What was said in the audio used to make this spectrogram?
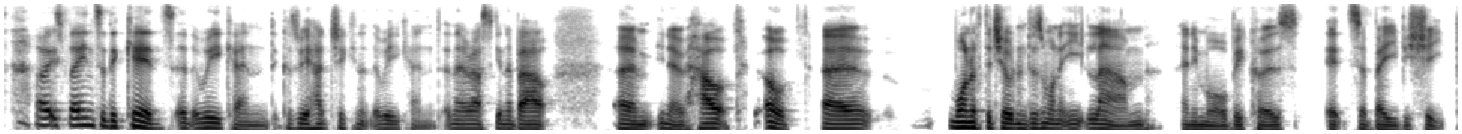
I explained to the kids at the weekend because we had chicken at the weekend, and they were asking about, um, you know, how oh, uh, one of the children doesn't wanna eat lamb anymore because it's a baby sheep.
